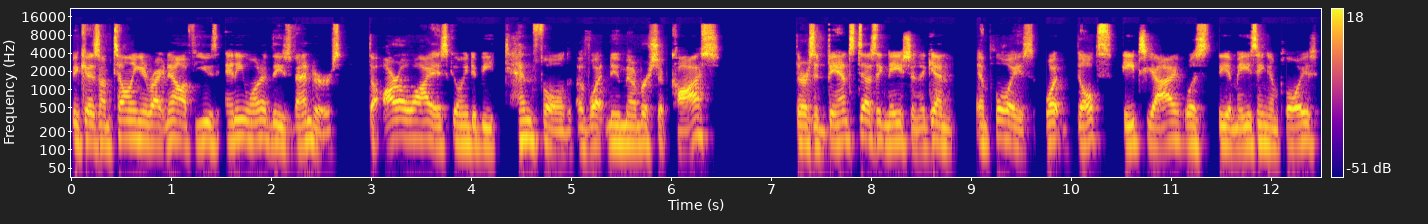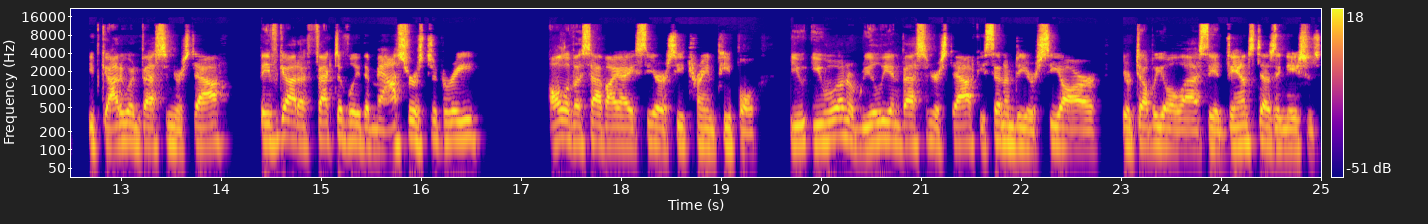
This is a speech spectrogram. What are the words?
Because I'm telling you right now, if you use any one of these vendors, the ROI is going to be tenfold of what new membership costs. There's advanced designation. Again, employees, what built ATI was the amazing employees. You've got to invest in your staff. They've got effectively the master's degree. All of us have IICRC trained people. You, you want to really invest in your staff. You send them to your CR, your WLS, the advanced designations.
